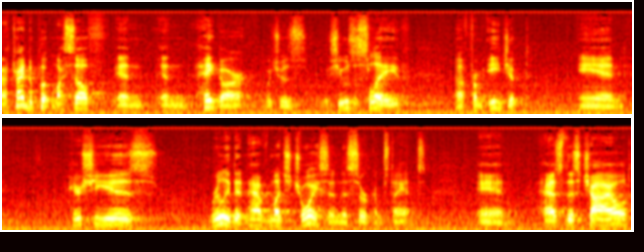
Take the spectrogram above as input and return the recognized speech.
I tried to put myself in, in Hagar, which was, she was a slave uh, from Egypt, and here she is, really didn't have much choice in this circumstance and has this child,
